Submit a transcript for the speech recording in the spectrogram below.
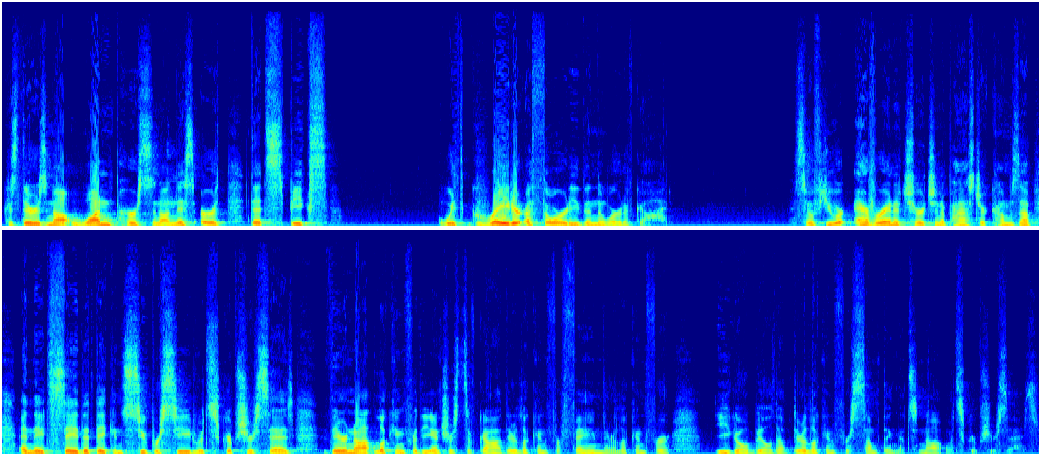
Because there is not one person on this earth that speaks with greater authority than the Word of God. So if you were ever in a church and a pastor comes up and they say that they can supersede what Scripture says, they're not looking for the interests of God. They're looking for fame. They're looking for ego buildup. They're looking for something that's not what Scripture says.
